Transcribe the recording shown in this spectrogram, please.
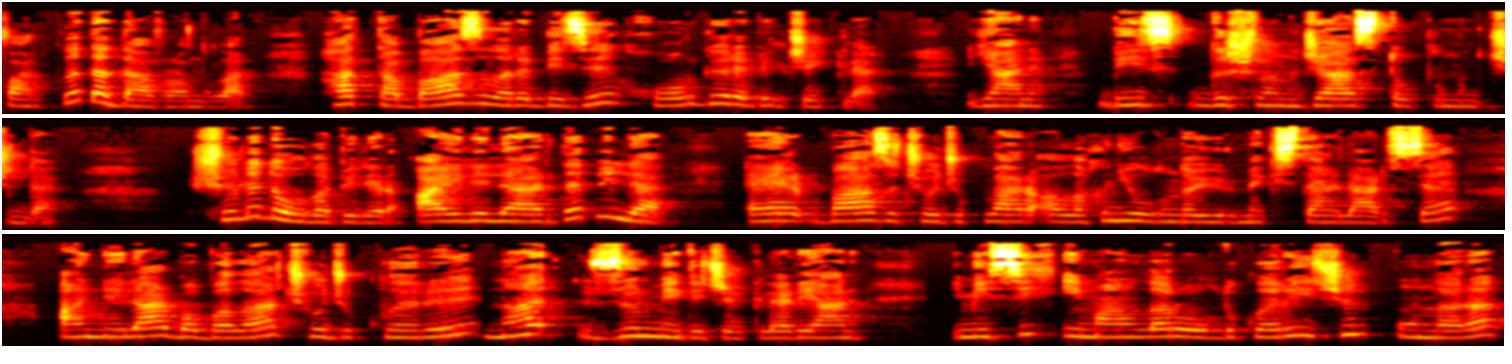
farklı da davranırlar. Hatta bazıları bizi hor görebilecekler. Yani biz dışlanacağız toplumun içinde. Şöyle de olabilir ailelerde bile eğer bazı çocuklar Allah'ın yolunda yürümek isterlerse anneler babalar çocuklarına zulmedecekler. Yani Mesih imanlar oldukları için onlara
